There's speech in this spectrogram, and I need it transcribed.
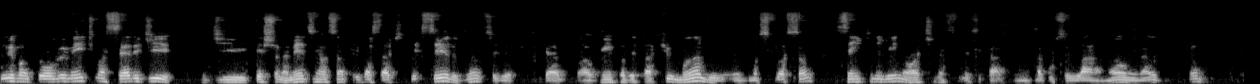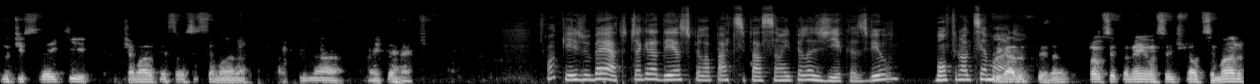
levantou, obviamente, uma série de, de questionamentos em relação à privacidade de terceiros, né? ou seja, que alguém poder estar filmando uma situação sem que ninguém note nesse, nesse caso. Não está com o celular na mão, nem nada disso. Então, notícias aí que chamaram atenção essa semana aqui na, na internet. Ok, Gilberto, te agradeço pela participação e pelas dicas, viu? Bom final de semana. Obrigado, Fernando. Para você também, um excelente final de semana,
